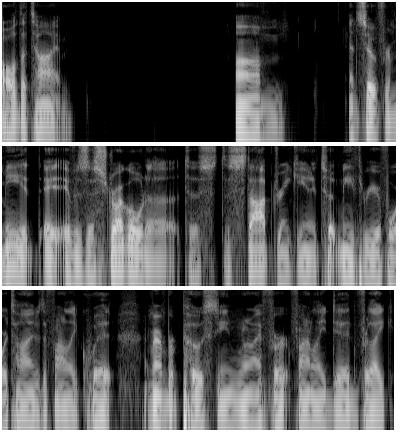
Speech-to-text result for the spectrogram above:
all the time. Um and so for me it, it, it was a struggle to, to to stop drinking. It took me 3 or 4 times to finally quit. I remember posting when I finally did for like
